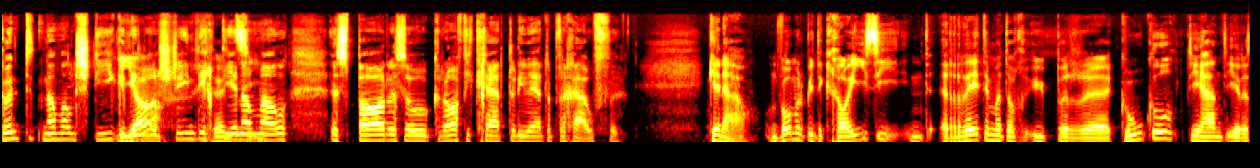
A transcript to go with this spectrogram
könnten nochmal steigen, Ja, weil wahrscheinlich die nochmal ein paar so Grafikkärtchen werden verkaufen. Genau. Und wo wir bei der KI sind, reden wir doch über äh, Google. Die haben ihr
